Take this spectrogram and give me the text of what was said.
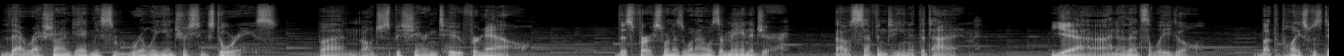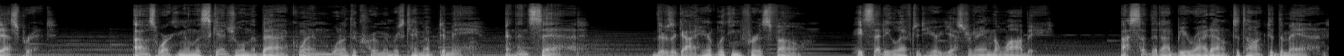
That restaurant gave me some really interesting stories, but I'll just be sharing two for now. This first one is when I was a manager. I was 17 at the time. Yeah, I know that's illegal, but the place was desperate. I was working on the schedule in the back when one of the crew members came up to me and then said, There's a guy here looking for his phone. He said he left it here yesterday in the lobby. I said that I'd be right out to talk to the man.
